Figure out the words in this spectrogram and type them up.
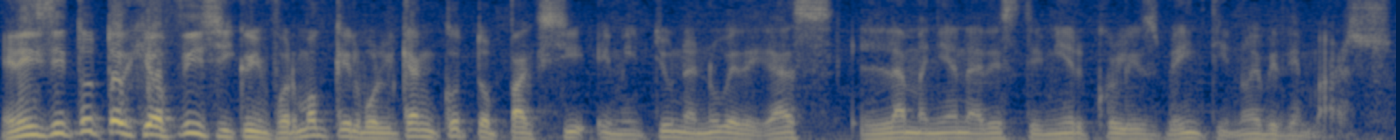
El Instituto Geofísico informó que el volcán Cotopaxi emitió una nube de gas la mañana de este miércoles 29 de marzo.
